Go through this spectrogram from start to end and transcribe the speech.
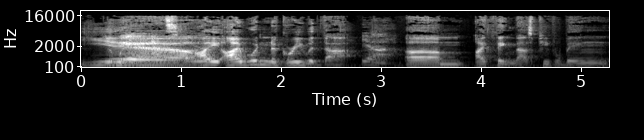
Yeah, way that's I, I wouldn't agree with that. Yeah. Um, I think that's people being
